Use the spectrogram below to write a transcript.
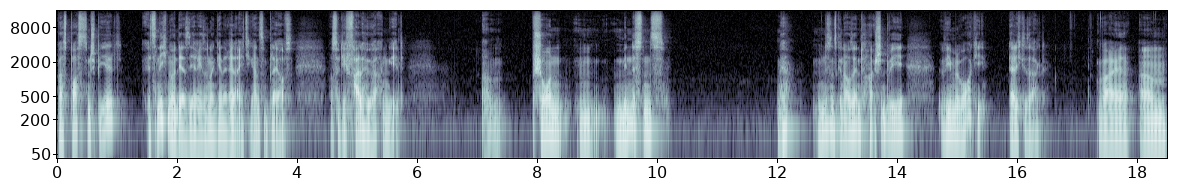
was Boston spielt, jetzt nicht nur in der Serie, sondern generell eigentlich die ganzen Playoffs, was so die Fallhöhe angeht, ähm, schon mindestens, ja, mindestens genauso enttäuschend wie, wie Milwaukee, ehrlich gesagt. Weil ähm,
